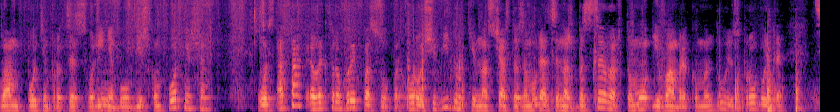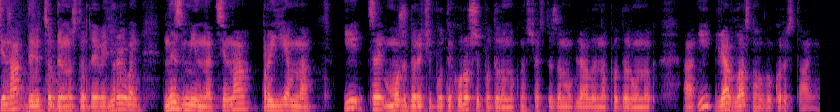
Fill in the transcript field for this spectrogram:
вам потім процес гоління був більш комфортнішим. Ось, а так, електробритва супер. Хороші відгуки. В нас часто замовляють. Це наш бестселер, тому і вам рекомендую. Спробуйте. Ціна 999 гривень. Незмінна ціна, приємна. І це може, до речі, бути хороший подарунок. Нас часто замовляли на подарунок, а і для власного використання.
